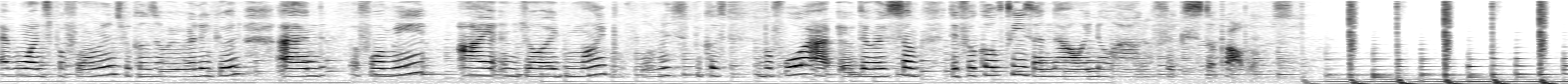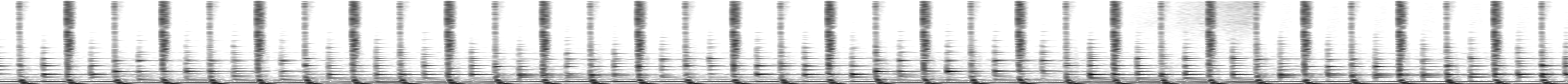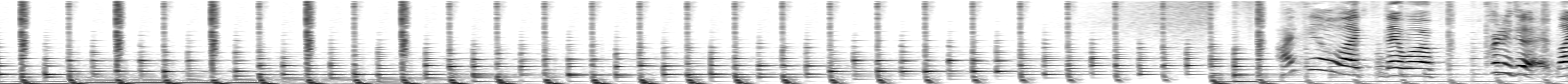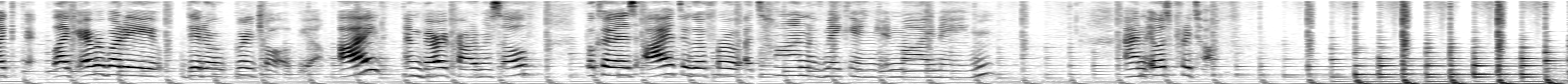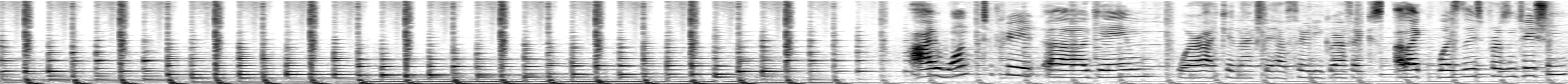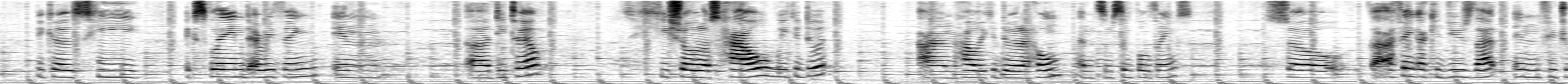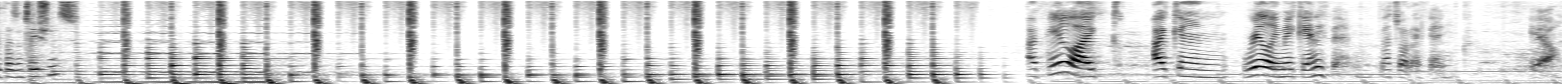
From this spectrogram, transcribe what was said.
everyone's performance because they were really good. And for me, I enjoyed my performance because before I, there was some difficulties and now I know how to fix the problems. Like they were pretty good. Like like everybody did a great job, yeah. I am very proud of myself because I had to go through a ton of making in my name and it was pretty tough. I want to create a game where I can actually have 3D graphics. I like Wesley's presentation because he explained everything in uh, detail. He showed us how we could do it and how we could do it at home and some simple things. So I think I could use that in future presentations. Like I can really make anything. That's what I think. Yeah.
